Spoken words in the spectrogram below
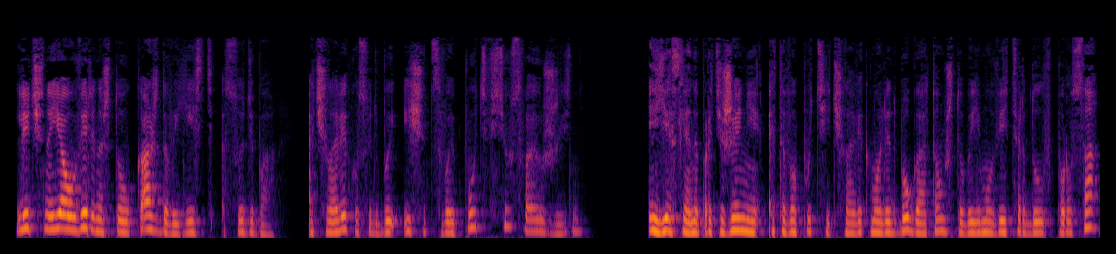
Лично я уверена, что у каждого есть судьба, а человек у судьбы ищет свой путь всю свою жизнь. И если на протяжении этого пути человек молит Бога о том, чтобы ему ветер дул в паруса,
